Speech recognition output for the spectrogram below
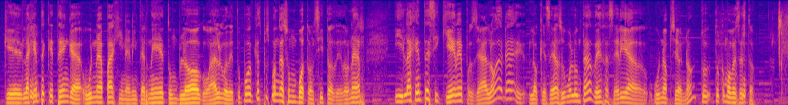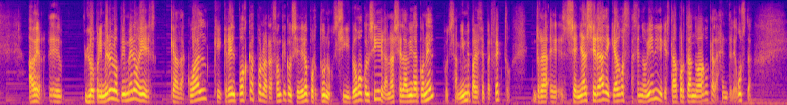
Que la gente que tenga una página en internet, un blog o algo de tu podcast, pues pongas un botoncito de donar y la gente si quiere, pues ya lo haga, eh, lo que sea su voluntad, esa sería una opción, ¿no? ¿Tú, tú cómo ves esto? A ver, eh, lo primero, lo primero es cada cual que cree el podcast por la razón que considere oportuno. Si luego consigue ganarse la vida con él, pues a mí me parece perfecto. Eh, señal será de que algo está haciendo bien y de que está aportando algo que a la gente le gusta.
